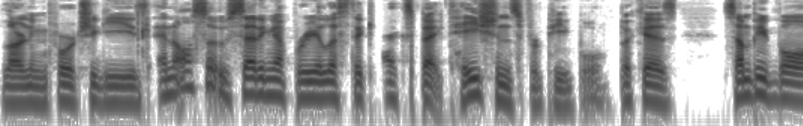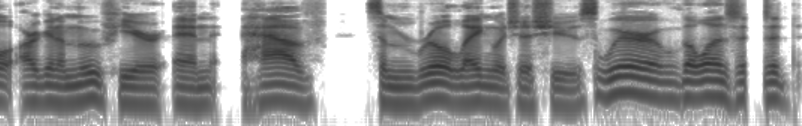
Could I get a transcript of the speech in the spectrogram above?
learning Portuguese and also setting up realistic expectations for people? Because some people are going to move here and have some real language issues. We're the ones that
